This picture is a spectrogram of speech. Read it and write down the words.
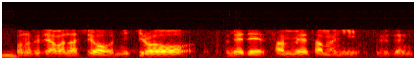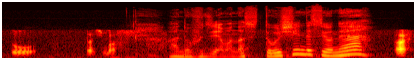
うん、この藤山梨を2キロ詰めで3名様にプレゼントたします。あの藤山梨って美味しいんですよね。はい、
